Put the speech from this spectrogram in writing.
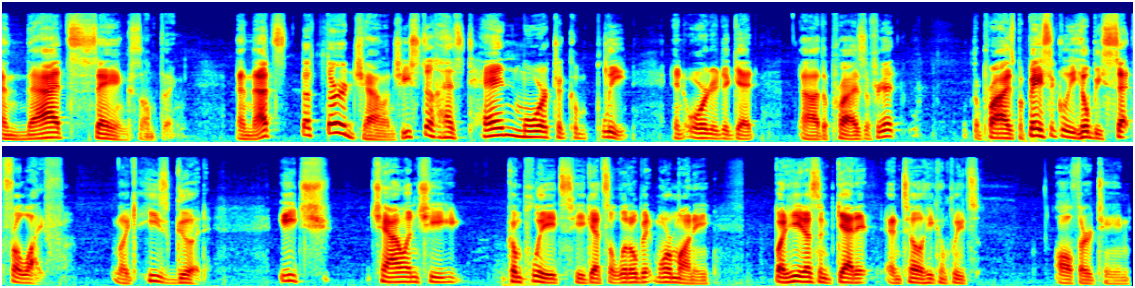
And that's saying something. And that's the third challenge. He still has 10 more to complete in order to get uh, the prize. I forget the prize, but basically, he'll be set for life. Like, he's good. Each challenge he completes, he gets a little bit more money, but he doesn't get it until he completes all 13.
